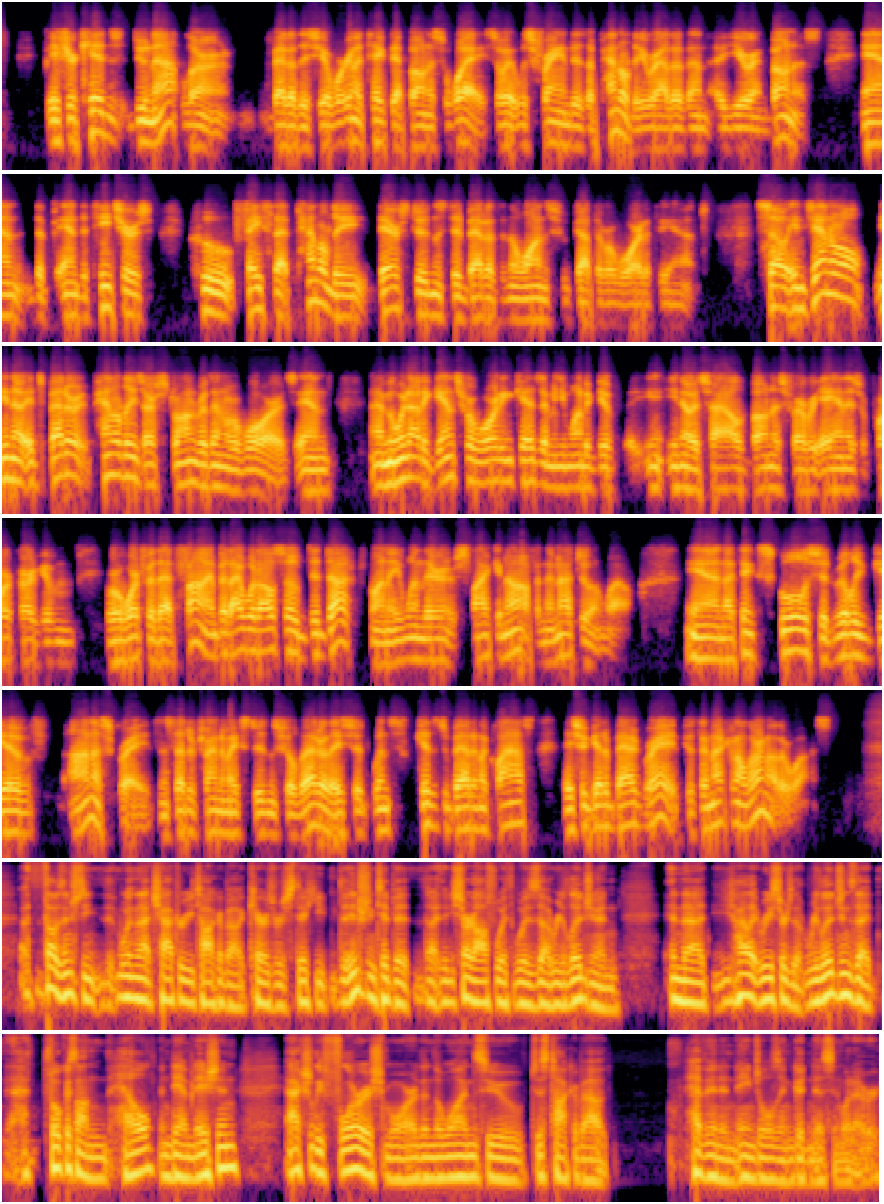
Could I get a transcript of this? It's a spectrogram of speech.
if your kids do not learn better this year, we're going to take that bonus away. So it was framed as a penalty rather than a year-end bonus. And the and the teachers who faced that penalty, their students did better than the ones who got the reward at the end. So in general, you know, it's better. Penalties are stronger than rewards, and I mean, we're not against rewarding kids. I mean, you want to give, you know, a child bonus for every A in his report card, give them a reward for that, fine. But I would also deduct money when they're slacking off and they're not doing well. And I think schools should really give honest grades instead of trying to make students feel better. They should, when kids do bad in a class, they should get a bad grade because they're not going to learn otherwise. I thought it was interesting when that chapter you talk about carrots versus stick. You, the interesting tidbit that you start off with was uh, religion, and that you highlight research that religions that focus on hell and damnation actually flourish more than the ones who just talk about heaven and angels and goodness and whatever.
